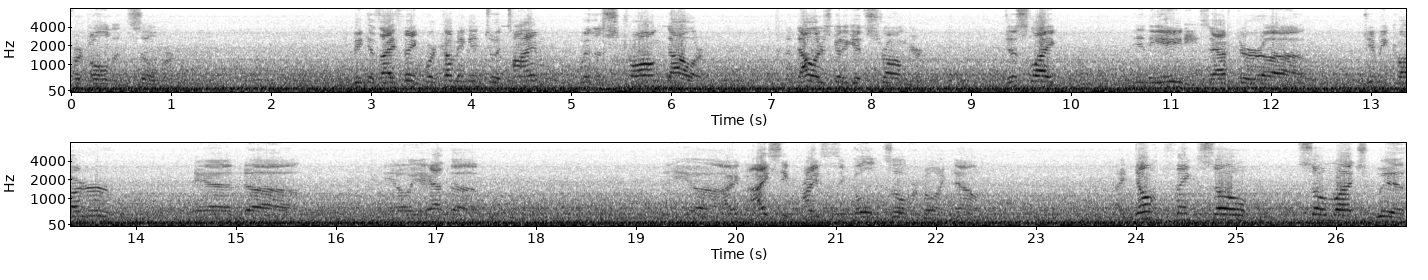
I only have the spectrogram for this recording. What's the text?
for gold and silver. Because I think we're coming into a time with a strong dollar. The dollar is going to get stronger. Just like in the 80s after uh, Jimmy Carter and, uh, you know, you had the, the uh, I, I see prices in gold and silver going down. I don't think so, so much with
